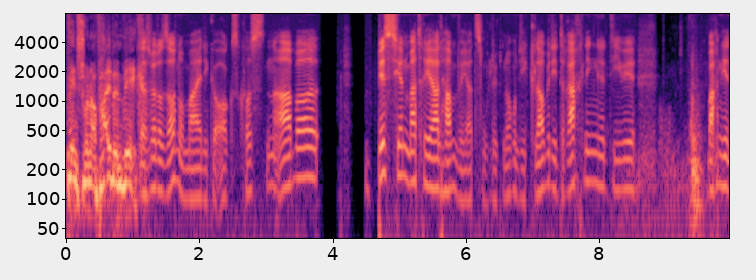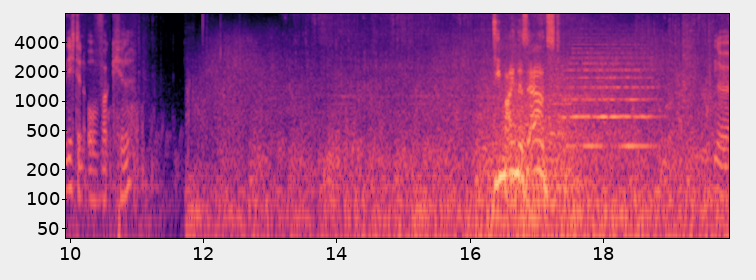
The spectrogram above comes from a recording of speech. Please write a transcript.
Bin schon auf halbem Weg. Das wird uns auch noch mal einige Orks kosten, aber ein bisschen Material haben wir ja zum Glück noch. Und ich glaube, die Drachlinge, die wir machen hier nicht den Overkill. Die meinen es ernst. Nö.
